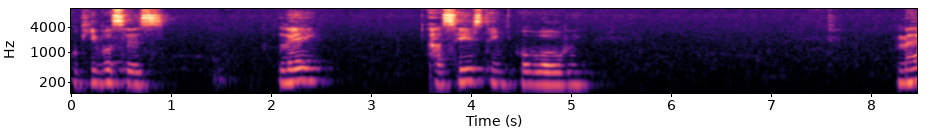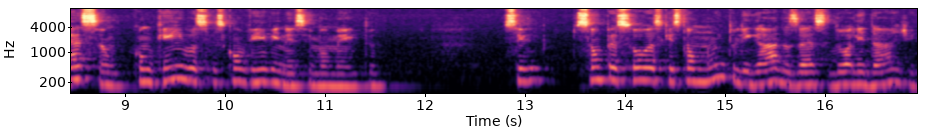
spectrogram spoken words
o que vocês leem, assistem ou ouvem. Meçam com quem vocês convivem nesse momento. Se são pessoas que estão muito ligadas a essa dualidade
